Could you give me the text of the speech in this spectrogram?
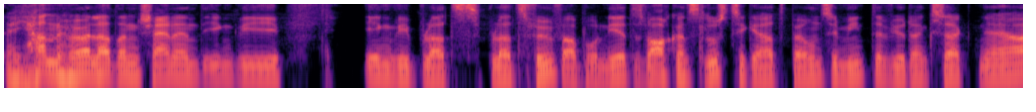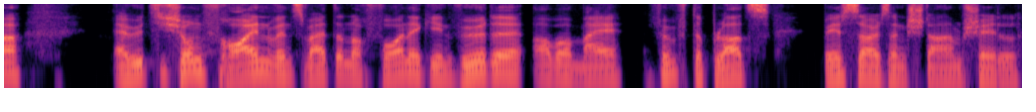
der Jan Hörl hat anscheinend irgendwie irgendwie Platz, Platz 5 abonniert. Das war auch ganz lustig. Er hat bei uns im Interview dann gesagt, naja, er würde sich schon freuen, wenn es weiter nach vorne gehen würde, aber mein fünfter Platz besser als ein Starmshell.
